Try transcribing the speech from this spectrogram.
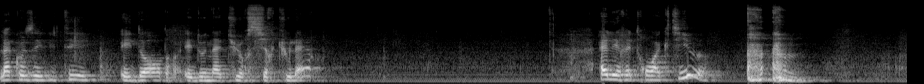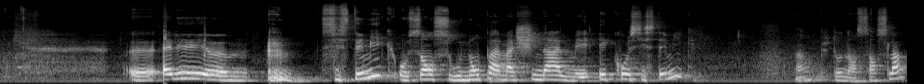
la causalité est d'ordre et de nature circulaire, elle est rétroactive, euh, elle est euh, systémique, au sens où non pas machinal, mais écosystémique, hein, plutôt dans ce sens-là.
